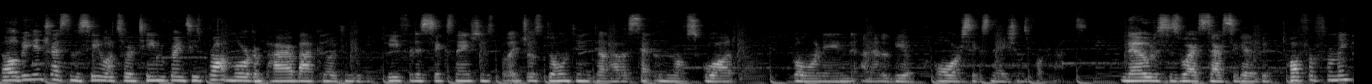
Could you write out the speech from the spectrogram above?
It'll be interesting to see what sort of team he brings. He's brought Morgan Parra back, who I think will be key for the Six Nations, but I just don't think they'll have a settled enough squad going in, and it'll be a poor Six Nations for France. Now, this is where it starts to get a bit tougher for me.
